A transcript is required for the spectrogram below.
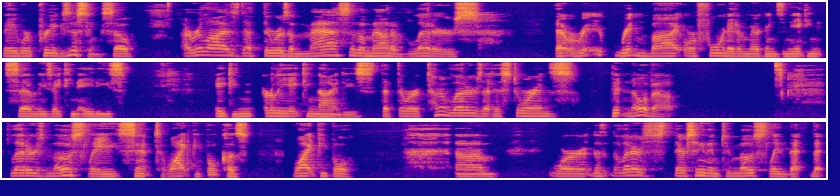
They were pre-existing. So I realized that there was a massive amount of letters that were written by or for Native Americans in the 1870s, 1880s, 18, early 1890s, that there were a ton of letters that historians didn't know about. Letters mostly sent to white people because white people um, were the, the, letters they're sending them to mostly that, that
